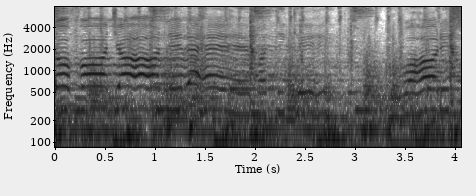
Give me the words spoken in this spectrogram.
मुस्तफ़ा जान रहे मत के वारिस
